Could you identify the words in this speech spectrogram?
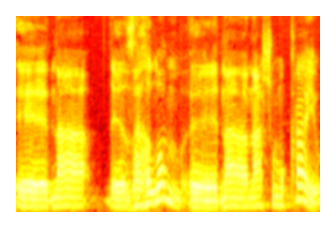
е, на е, загалом на нашому краю.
